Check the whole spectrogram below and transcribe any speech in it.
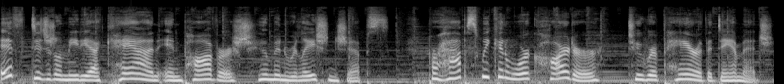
If digital media can impoverish human relationships, perhaps we can work harder to repair the damage.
